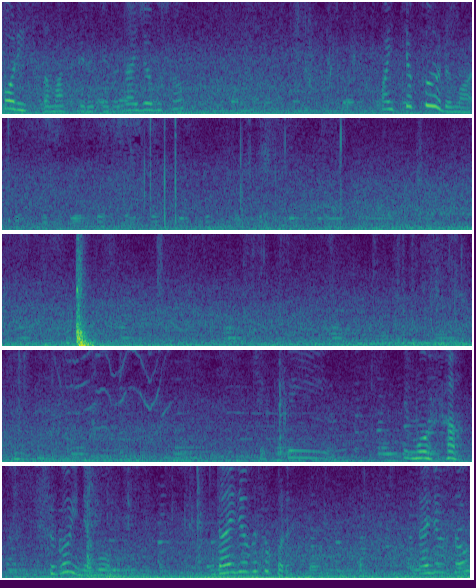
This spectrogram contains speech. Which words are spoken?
ポリスと待ってるけど大丈夫そう？あ一応プールもある。もうさすごいねもう。大丈夫そうこれ。大丈夫そう？こ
